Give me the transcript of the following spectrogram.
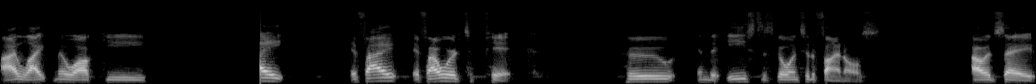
I like Milwaukee. I if I if I were to pick who in the East is going to the finals, I would say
